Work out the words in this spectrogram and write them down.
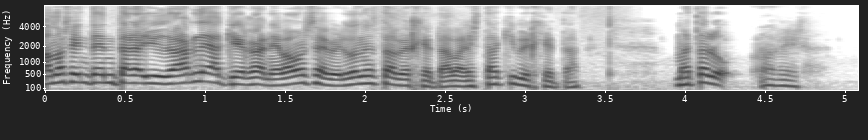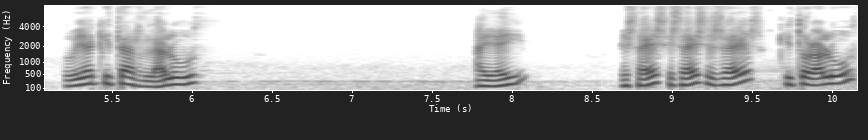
Vamos a intentar ayudarle a que gane. Vamos a ver, ¿dónde está Vegeta? Vale, está aquí Vegeta. Mátalo. A ver, voy a quitar la luz. Ahí, ahí. Esa es, esa es, esa es. Quito la luz.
